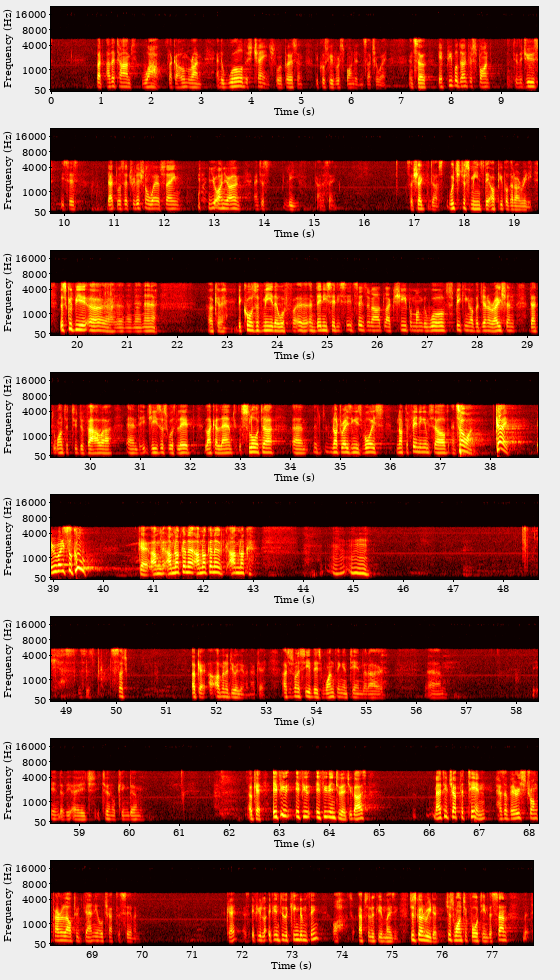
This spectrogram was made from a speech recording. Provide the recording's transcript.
But other times, wow, it's like a home run. And the world has changed for a person because we've responded in such a way. And so if people don't respond to the Jews, he says, that was a traditional way of saying you're on your own and just leave, kind of thing. So shake the dust, which just means there are people that are ready. This could be, uh, no, no, no, no. Okay, because of me, they were, f- uh, and then he said he sends them out like sheep among the wolves, speaking of a generation that wanted to devour, and he, Jesus was led like a lamb to the slaughter, um, not raising his voice, not defending himself, and so on. Okay, everybody still cool? Okay, I'm, I'm not gonna, I'm not gonna, I'm not. Mm-mm. Yes, this is such. Okay, I'm gonna do 11. Okay, I just want to see if there's one thing in 10 that I. Um, the end of the age, eternal kingdom. Okay, if you if you if you're into it, you guys, Matthew chapter 10 has a very strong parallel to Daniel chapter 7. Okay? If, you, if you're into the kingdom thing, oh, it's absolutely amazing. Just go and read it. Just 1 to 14. The Son,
